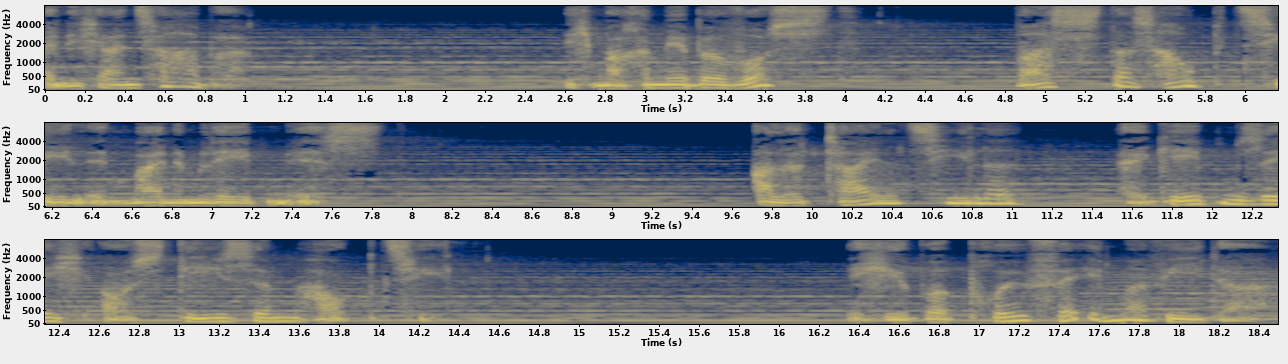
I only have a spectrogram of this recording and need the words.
wenn ich eins habe. Ich mache mir bewusst, was das Hauptziel in meinem Leben ist. Alle Teilziele ergeben sich aus diesem Hauptziel. Ich überprüfe immer wieder,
